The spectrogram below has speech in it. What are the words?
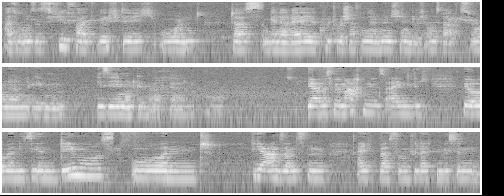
Also uns ist Vielfalt wichtig und dass generell Kulturschaffende in München durch unsere Aktionen eben gesehen und gehört werden. Ja, was wir machen ist eigentlich, wir organisieren Demos und ja, ansonsten eigentlich was so vielleicht ein bisschen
